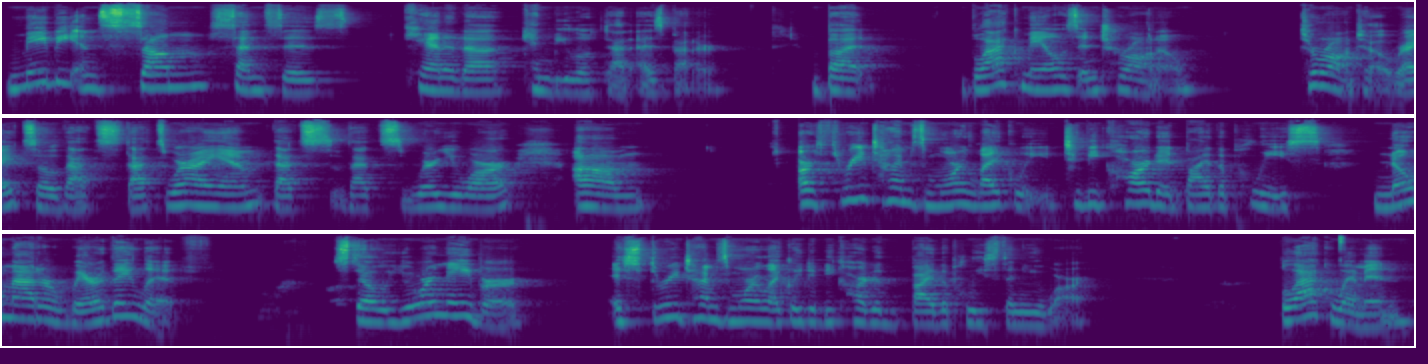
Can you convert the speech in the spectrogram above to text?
Maybe in some senses, Canada can be looked at as better. But black males in Toronto, Toronto, right? So that's that's where I am. That's that's where you are. Um, are three times more likely to be carded by the police no matter where they live. So your neighbor is three times more likely to be carded by the police than you are. Black women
